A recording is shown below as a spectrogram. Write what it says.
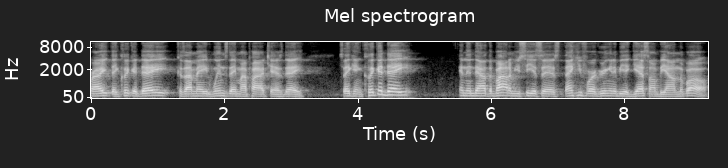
right? They click a date because I made Wednesday my podcast day. So they can click a date, and then down at the bottom, you see it says, Thank you for agreeing to be a guest on Beyond the Ball.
